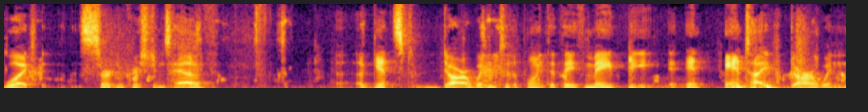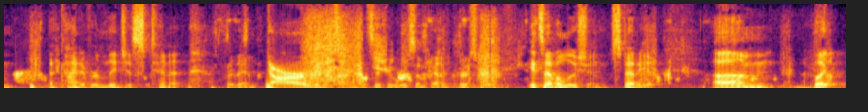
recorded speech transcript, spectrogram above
what certain Christians have against Darwin to the point that they've made the an anti-Darwin a kind of religious tenet for them. Darwinism, as if it were some kind of curse word. It's evolution. Study it. Um, but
